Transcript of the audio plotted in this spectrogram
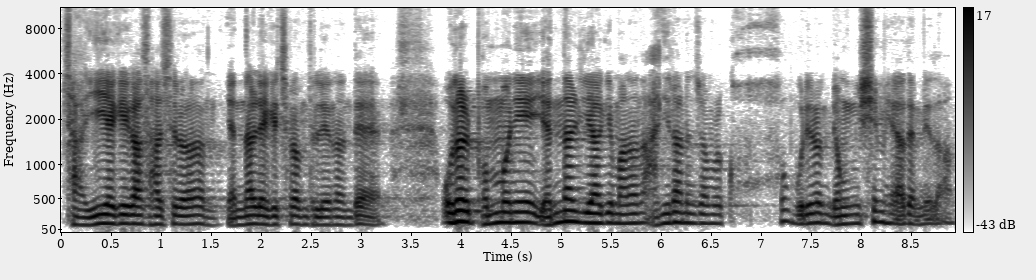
자, 이 얘기가 사실은 옛날 얘기처럼 들리는데 오늘 본문이 옛날 이야기만은 아니라는 점을 꼭 우리는 명심해야 됩니다.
